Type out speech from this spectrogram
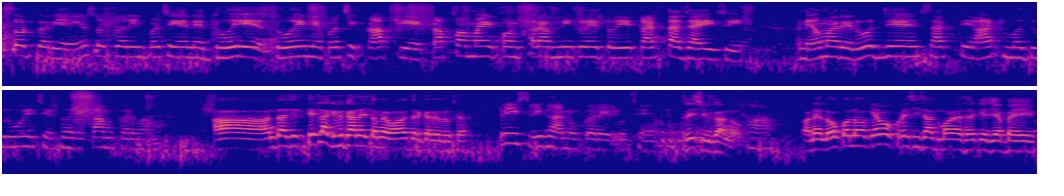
એસોટ કરીએ. એસોટ કરીને પછી એને ધોઈએ. ધોઈને પછી કાપીએ. કાપવામાં પણ ખરાબ નીકળે તો એ કાઢતા જાય છે. અને અમારે રોજે સાતથી આઠ મજૂર હોય છે ઘરે કામ કરવામાં. આ અંદાજિત કેટલાક વીઘાના તમે વાવેતર કરેલું છે? ત્રીસ વીઘાનું કરેલું છે ત્રીસ વીઘાનું? હા. અને લોકોનો કેવો પ્રતિસાદ મળે છે કે જે ભાઈ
